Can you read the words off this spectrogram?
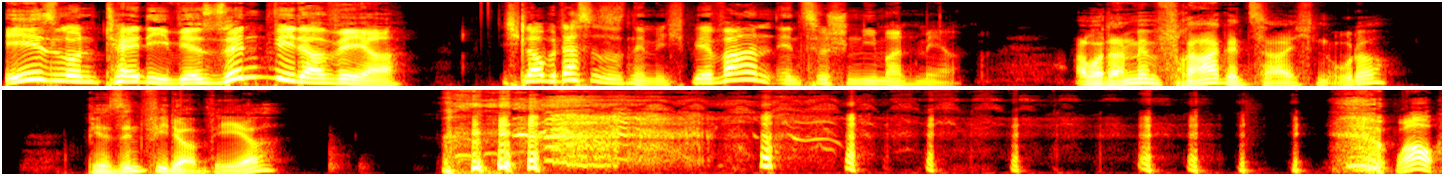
Esel und Teddy, wir sind wieder wer. Ich glaube, das ist es nämlich. Wir waren inzwischen niemand mehr. Aber dann mit dem Fragezeichen, oder? Wir sind wieder wer? Wow,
